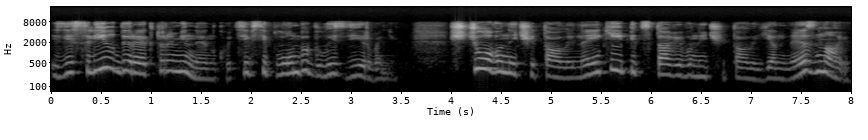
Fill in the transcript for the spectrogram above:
Зі слів директора Міненко, ці всі пломби були зірвані. Що вони читали, на якій підставі вони читали, я не знаю.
